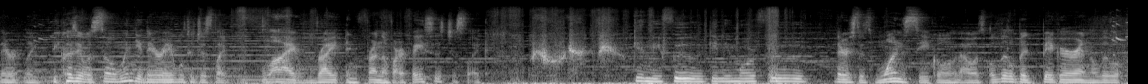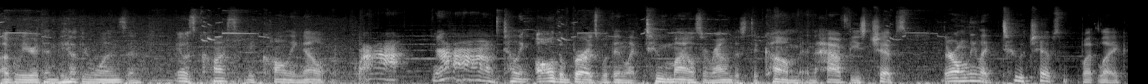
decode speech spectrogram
They're like, because it was so windy, they were able to just like fly right in front of our faces, just like, give me food, give me more food. There's this one seagull that was a little bit bigger and a little uglier than the other ones, and it was constantly calling out, ah, ah, telling all the birds within like two miles around us to come and have these chips. There are only like two chips, but like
